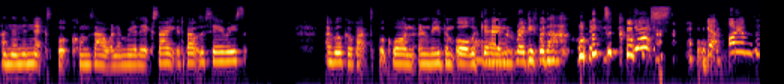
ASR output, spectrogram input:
and then the next book comes out and I'm really excited about the series, I will go back to book one and read them all again, oh. ready for that one to come. Yes, yeah, I am the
